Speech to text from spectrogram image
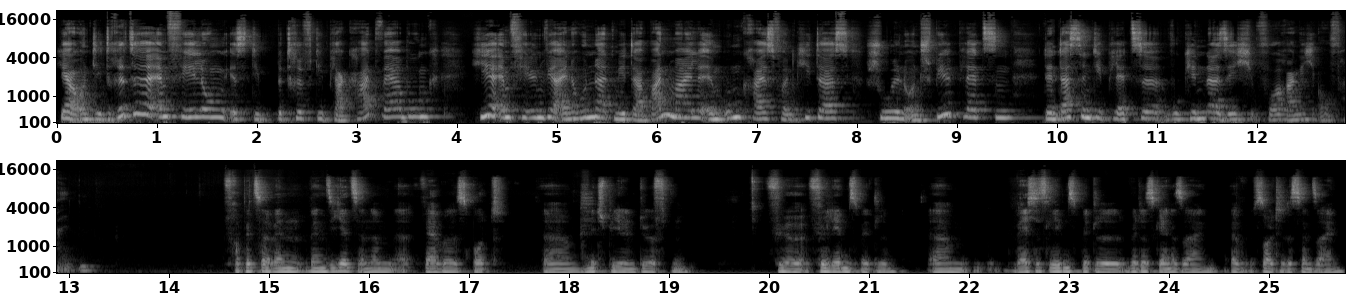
Ja, und die dritte Empfehlung ist die, betrifft die Plakatwerbung. Hier empfehlen wir eine 100 Meter Bannmeile im Umkreis von Kitas, Schulen und Spielplätzen, denn das sind die Plätze, wo Kinder sich vorrangig aufhalten. Frau Pitzer, wenn, wenn Sie jetzt in einem äh, Werbespot äh, mitspielen dürften für, für Lebensmittel. Ähm, welches Lebensmittel würde es gerne sein? Äh, sollte das denn sein?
